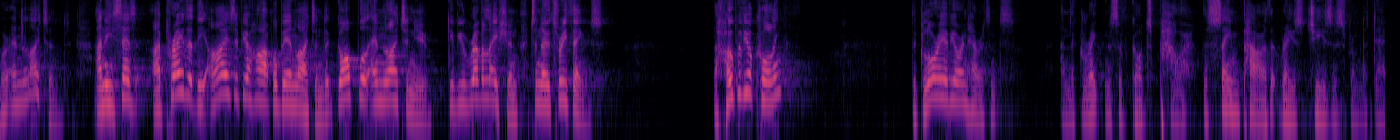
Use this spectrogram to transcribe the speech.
were enlightened. And he says, I pray that the eyes of your heart will be enlightened, that God will enlighten you, give you revelation to know three things the hope of your calling, the glory of your inheritance, and the greatness of God's power, the same power that raised Jesus from the dead.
